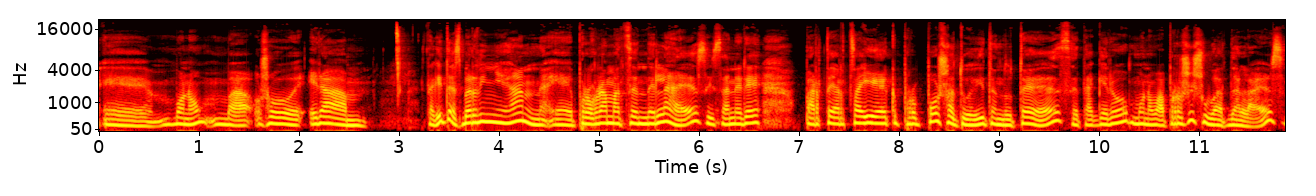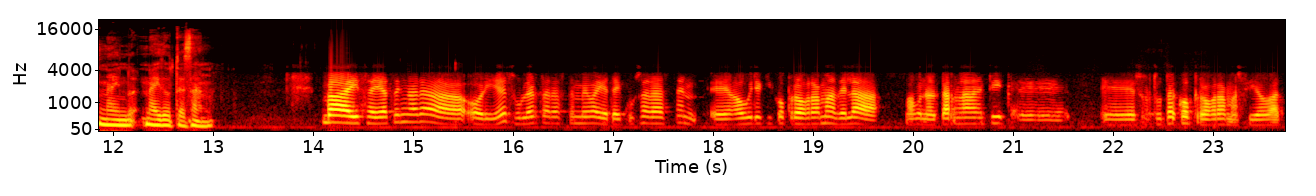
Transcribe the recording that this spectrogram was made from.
e, bueno, ba, oso era... Gita, ezberdinean e, programatzen dela, ez? Izan ere, parte hartzaiek proposatu egiten dute, ez? Eta gero, bueno, ba, prozesu bat dela, ez? Nahi, nahi dute zan. Bai, zaiatzen gara hori, ez, ulertarazten bebai eta ikusarazten e, gau irekiko programa dela, ba, bueno, elkarlanetik e, e, sortutako programazio bat.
